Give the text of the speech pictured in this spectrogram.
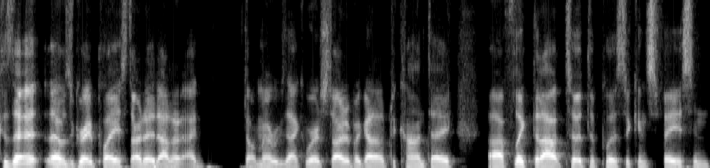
that that was a great play. Started I don't I don't remember exactly where it started, but got up to Kante, uh, flicked it out to to Pulisic in space, and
